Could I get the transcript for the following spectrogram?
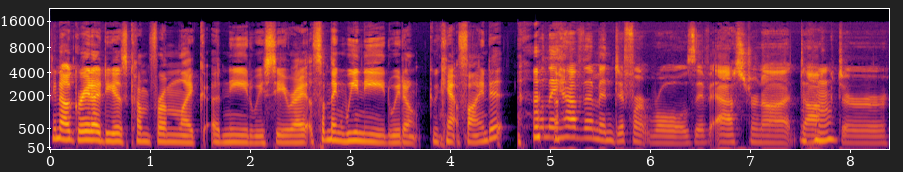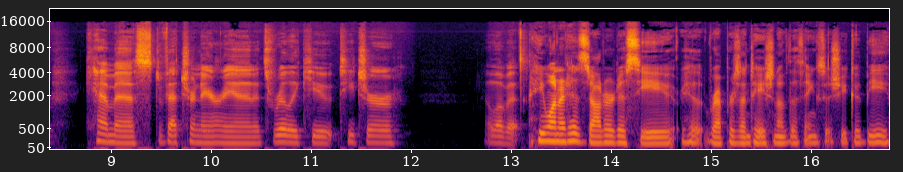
you know, great ideas come from like a need we see, right? Something we need, we don't, we can't find it. when they have them in different roles, If astronaut, Mm-hmm. doctor, chemist, veterinarian. It's really cute. Teacher. I love it. he wanted his daughter to see his representation of the things that she could be.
